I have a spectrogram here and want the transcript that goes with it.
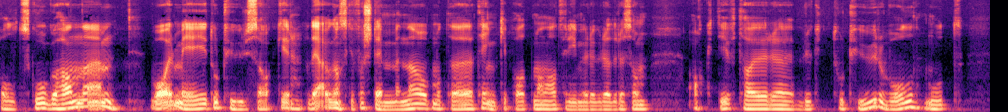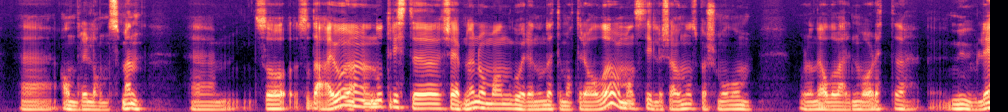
Holtskog, og han var med i tortursaker. Det er jo ganske forstemmende å på tenke på at man har hatt frimurerbrødre som aktivt har brukt tortur, vold, mot andre landsmenn. Ehm, så, så, det er jo noen triste skjebner når man går gjennom dette materialet, og man stiller seg jo noen spørsmål om hvordan i alle verden var dette mulig.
